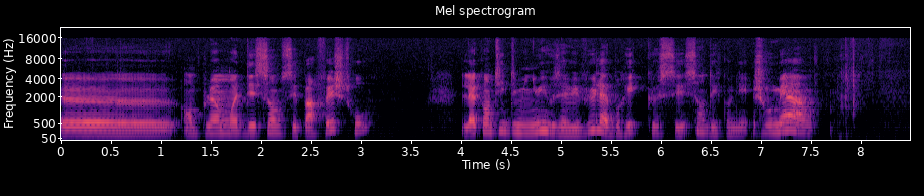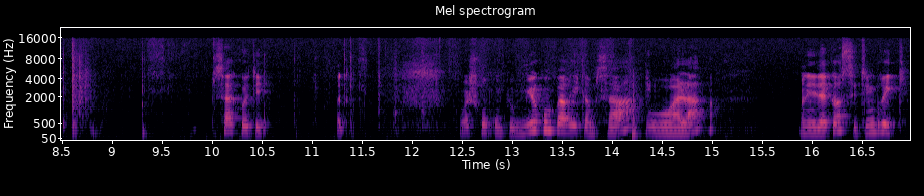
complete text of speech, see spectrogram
Euh, en plein mois de décembre, c'est parfait, je trouve. La cantine de minuit, vous avez vu la brique que c'est, sans déconner. Je vous mets un... ça à côté. Moi, je trouve qu'on peut mieux comparer comme ça. Voilà. On est d'accord, c'est une brique.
